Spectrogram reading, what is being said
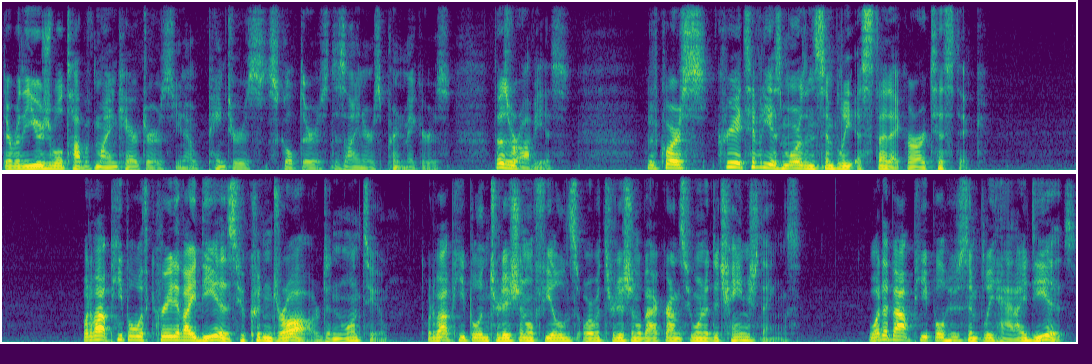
There were the usual top of mind characters, you know, painters, sculptors, designers, printmakers. Those were obvious. But of course, creativity is more than simply aesthetic or artistic. What about people with creative ideas who couldn't draw or didn't want to? What about people in traditional fields or with traditional backgrounds who wanted to change things? What about people who simply had ideas?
